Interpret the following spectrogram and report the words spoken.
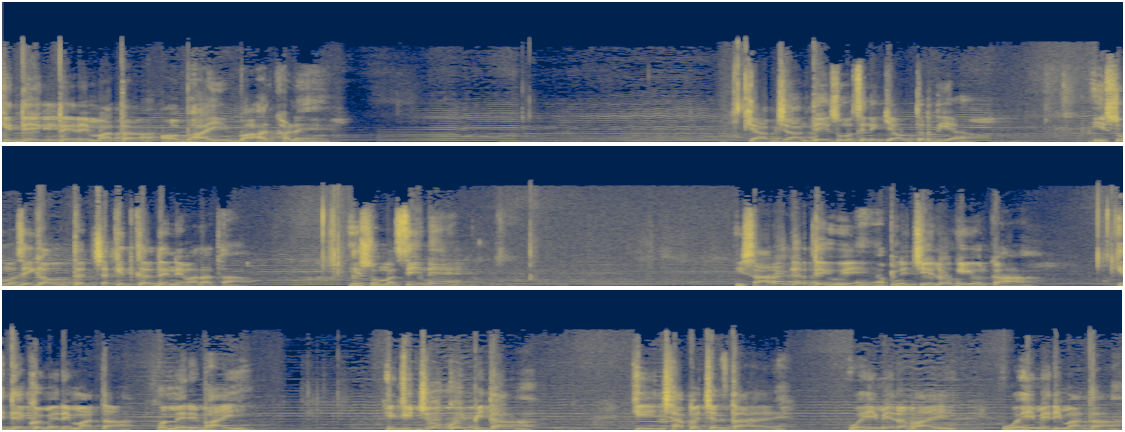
कि देख तेरे माता और भाई बाहर खड़े हैं। क्या आप जानते हैं यीशु मसीह ने क्या उत्तर दिया? यीशु मसीह का उत्तर चकित कर देने वाला था। यीशु मसीह ने इशारा करते हुए अपने चेलों की ओर कहा कि देखो मेरे माता और मेरे भाई, क्योंकि जो कोई पिता की इच्छा पर चलता है, वही मेरा भाई, वही मेरी माता,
